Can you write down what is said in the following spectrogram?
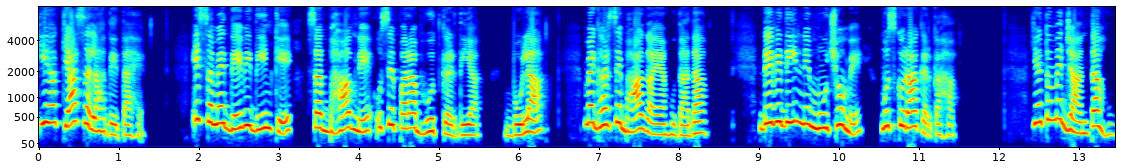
कि यह क्या सलाह देता है। इस समय देवी दीन के सद्भाव ने उसे पराभूत कर दिया। बोला, मैं घर से भाग आया हूँ, दादा। देवी दीन ने मूछों में मुस्कुरा कर कहा, यह तो मैं जानता हूँ,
